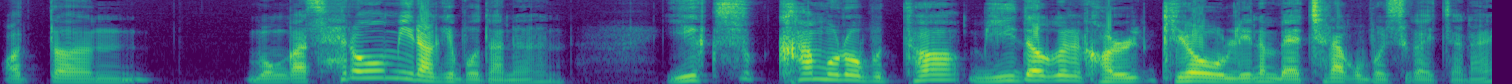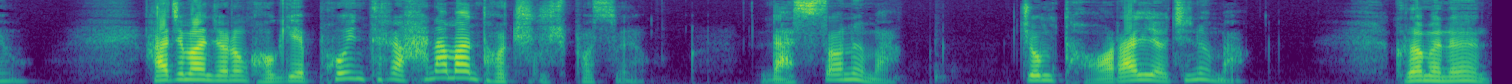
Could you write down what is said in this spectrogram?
어떤 뭔가 새로움이라기보다는 익숙함으로부터 미덕을 걸, 길어 올리는 매체라고 볼 수가 있잖아요. 하지만 저는 거기에 포인트를 하나만 더 주고 싶었어요. 낯선 음악. 좀 덜 알려진 음악. 그러면은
